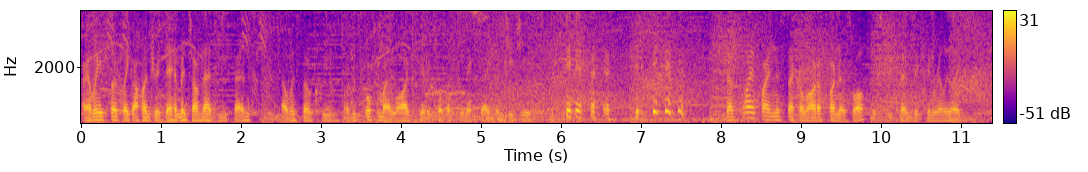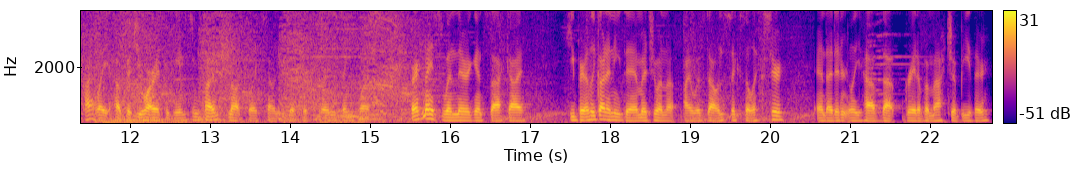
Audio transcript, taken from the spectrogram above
I only took like 100 damage on that defense. That was so clean. I'll just go for my log here to kill the Phoenix Egg and GG. That's why I find this deck a lot of fun as well, just because it can really like highlight how good you are at the game sometimes, not to like sound egotistical or anything, but very nice win there against that guy. He barely got any damage when I was down 6 elixir, and I didn't really have that great of a matchup either.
